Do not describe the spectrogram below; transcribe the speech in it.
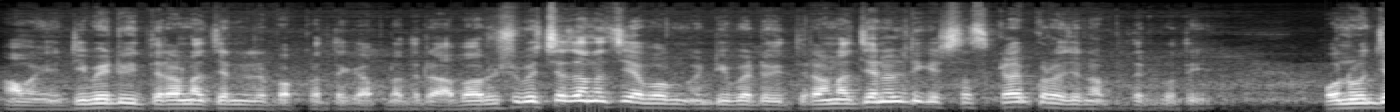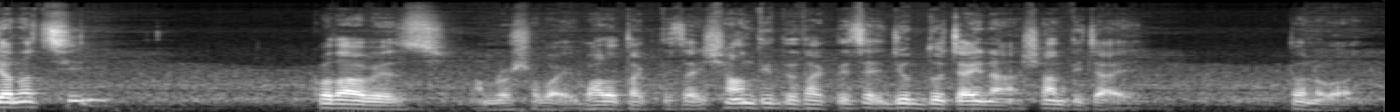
আমি ডিবেট উইথ রানা চ্যানেলের পক্ষ থেকে আপনাদের আবারও শুভেচ্ছা জানাচ্ছি এবং ডিবেট উইথ রানা চ্যানেলটিকে সাবস্ক্রাইব করার জন্য আপনাদের প্রতি অনুরোধ জানাচ্ছি। খোদা হাফেজ, আমরা সবাই ভালো থাকতে চাই, শান্তিতে থাকতে চাই, যুদ্ধ চাই না, শান্তি চাই। ধন্যবাদ।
